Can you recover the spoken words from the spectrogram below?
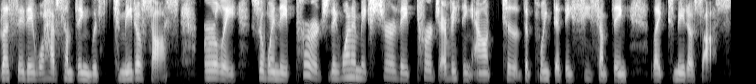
let's say they will have something with tomato sauce early so when they purge they want to make sure they purge everything out to the point that they see something like tomato sauce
